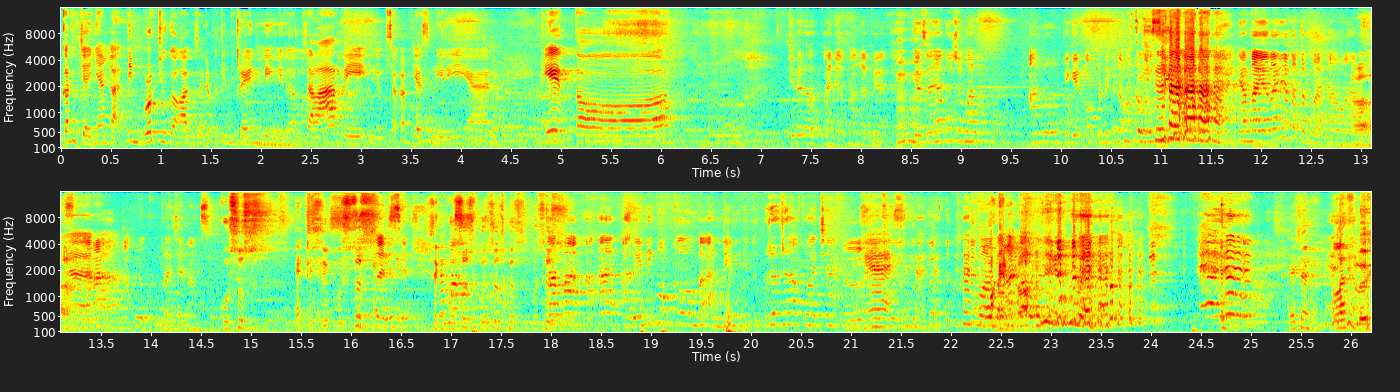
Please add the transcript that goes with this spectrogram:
kerjanya nggak teamwork juga nggak bisa dapetin branding gitu. Nggak bisa lari nggak bisa kerja sendirian. Gitu kita dapat banyak banget ya. Hmm. Biasanya aku cuman anu bikin opening sama closing. yang tanya-tanya tetap wartawan. Heeh. Sekarang aku belajar langsung. Khusus edisi khusus. Khusus edisi. Sing khusus khusus khusus khusus. Karena eh, hari ini mau ke Mbak Andin gitu. Udah udah aku aja. yes Mau banget kalau gue Live loh.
